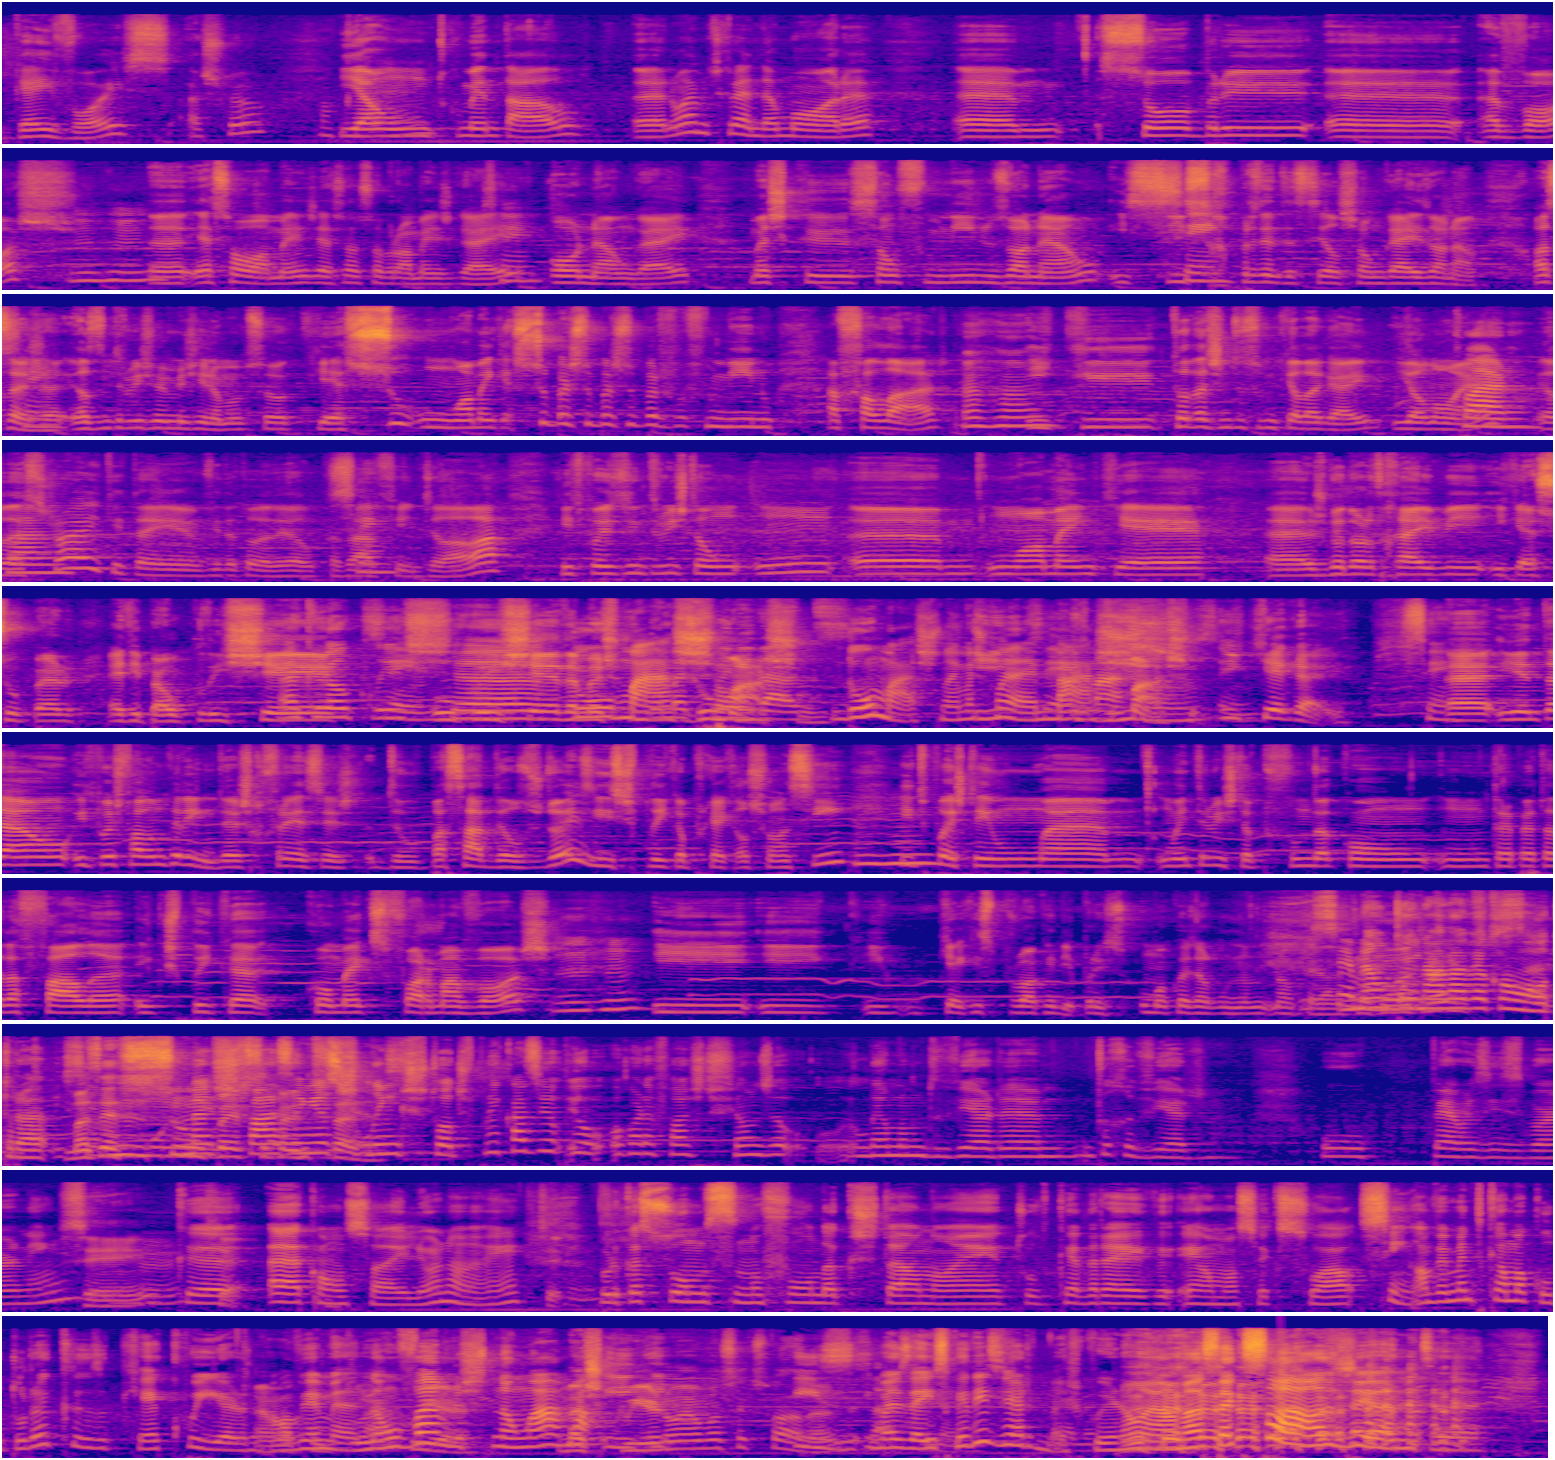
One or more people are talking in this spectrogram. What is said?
Gay Voice, acho eu. E é um documental, uh, não é muito grande, é uma hora, um, sobre uh, a voz. Uh, é só homens, é só sobre homens gay Sim. ou não gay, mas que são femininos ou não e se Sim. isso representa se eles são gays ou não. Ou seja, Sim. eles entrevistam, imagina, uma pessoa que é um homem que é super, super, super feminino a falar e que toda a gente assume que ele é gay e ele não Claro, é. Ele claro. é straight e tem a vida toda dele, casado, filhos e lá lá. E depois entrevistam um, um, um homem que é uh, jogador de rugby e que é super, é tipo, é o clichê. Aquele clichê, o clichê da do, macho. do macho. Do macho, não é? Mas E- é macho. macho e que é gay. Sim. Uh, e então, e depois fala um bocadinho das referências do passado deles dois e isso explica porque é que eles são assim. Uhum. E depois tem uma, uma entrevista profunda com um terapeuta da fala em que explica como é que se forma a voz Uhum. e, e- e o que é que isso provoca em ti. Por isso, uma coisa não, não tem Isso nada é a ver Não com tem outra. nada a ver com outra. Mas é super, Mas super fazem esses interessante. links todos. Por acaso, eu, eu agora falaste de filmes, eu lembro-me de ver, eh, de rever o Paris is Burning. Sim. Que sim. aconselho, não é? Sim. Porque assume-se no fundo a questão, não é? Tudo que é drag é homossexual. Sim, obviamente que é uma cultura que, que é queer, É obviamente. Não queer. vamos, não há Mas e- queer e- não é homossexual, não é? Mas é isso que eu ia dizer, mas Era. queer não é homossexual, gente.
